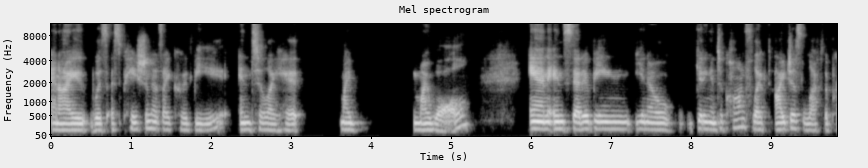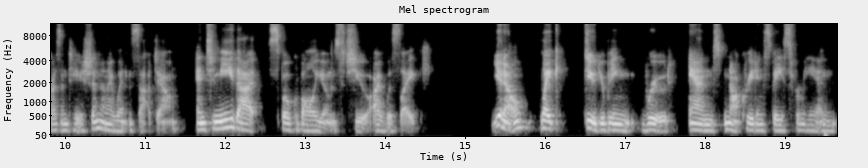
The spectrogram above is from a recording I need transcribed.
And I was as patient as I could be until I hit my my wall. And instead of being, you know, getting into conflict, I just left the presentation and I went and sat down. And to me, that spoke volumes too. I was like, you know, like, dude, you're being rude and not creating space for me. And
